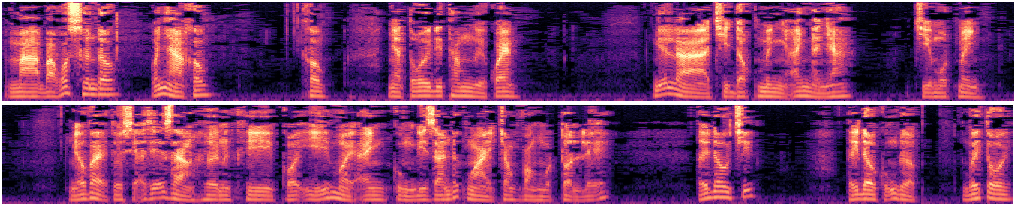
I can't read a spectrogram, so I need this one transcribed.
Mà bà Watson đâu? Có nhà không? Không, nhà tôi đi thăm người quen. Nghĩa là chỉ độc mình anh à nha? Chỉ một mình. Nếu vậy tôi sẽ dễ dàng hơn khi có ý mời anh cùng đi ra nước ngoài trong vòng một tuần lễ. Tới đâu chứ? Tới đâu cũng được. Với tôi,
